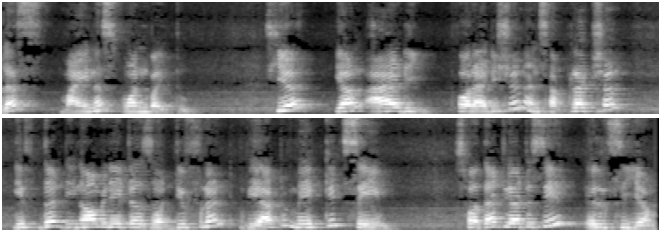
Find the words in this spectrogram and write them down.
plus minus 1 by 2. Here you are adding for addition and subtraction if the denominators are different we have to make it same. So for that we have to say LCM.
